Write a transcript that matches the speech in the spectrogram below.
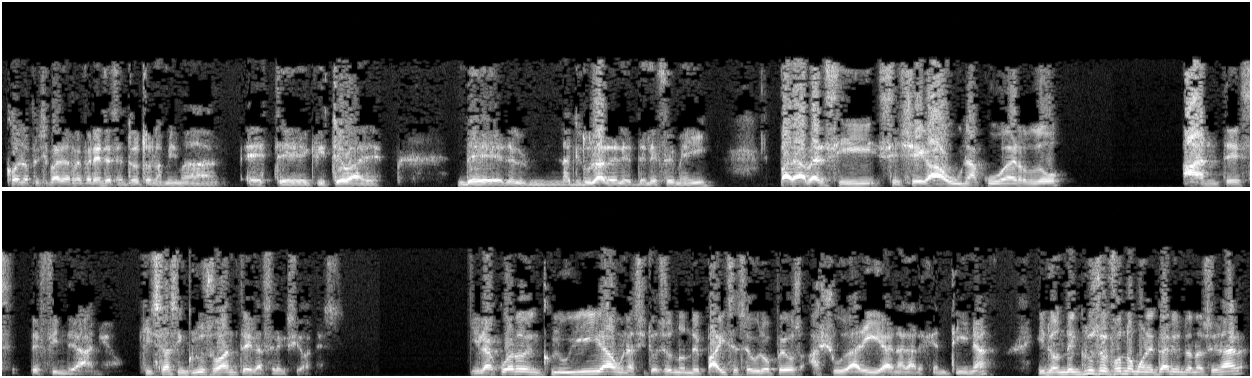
con los principales referentes, entre otros la misma este, Cristeva de, la titular del, del, FMI, para ver si se llega a un acuerdo antes de fin de año, quizás incluso antes de las elecciones y el acuerdo incluía una situación donde países europeos ayudarían a la Argentina y donde incluso el Fondo Monetario Internacional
